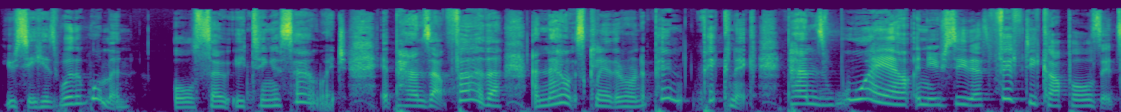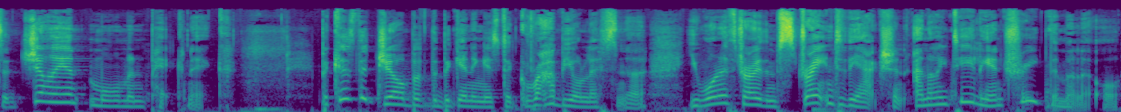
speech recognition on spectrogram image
you see he's with a woman also eating a sandwich. It pans out further, and now it's clear they're on a pin- picnic. Pans way out, and you see there's 50 couples. It's a giant Mormon picnic. Because the job of the beginning is to grab your listener, you want to throw them straight into the action and ideally intrigue them a little.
